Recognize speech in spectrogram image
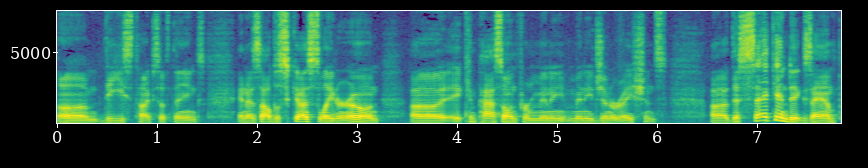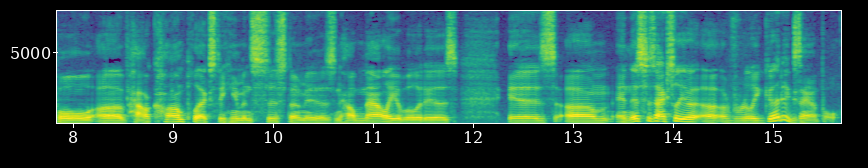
um, these types of things. And as I'll discuss later on, uh, it can pass on for many, many generations. Uh, the second example of how complex the human system is and how malleable it is is, um, and this is actually a, a really good example.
